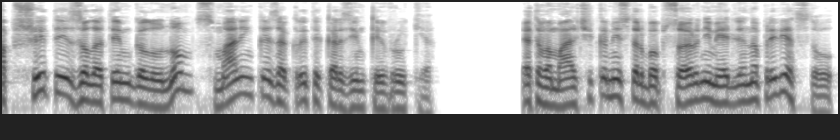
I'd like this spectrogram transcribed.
обшитый золотым галуном с маленькой закрытой корзинкой в руке. Этого мальчика мистер Боб Сойер немедленно приветствовал.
